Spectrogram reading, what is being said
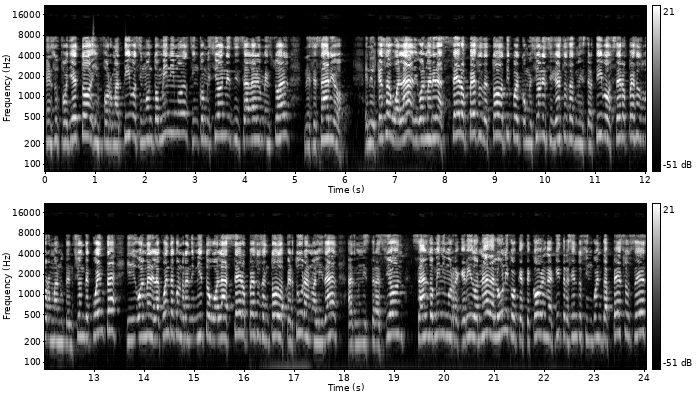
en su folleto informativo, sin monto mínimo, sin comisiones, ni salario mensual necesario. En el caso de Walla, de igual manera, cero pesos de todo tipo de comisiones y gastos administrativos, cero pesos por manutención de cuenta y de igual manera la cuenta con rendimiento Walla, cero pesos en todo, apertura, anualidad, administración, saldo mínimo requerido, nada, lo único que te cobran aquí 350 pesos es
